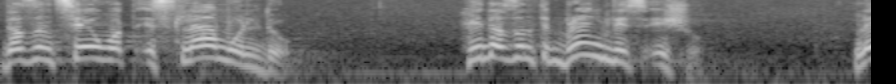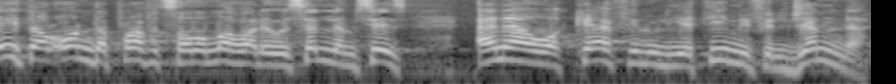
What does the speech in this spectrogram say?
Doesn't say what Islam will do. He doesn't bring this issue. Later on, the Prophet ﷺ says, أنا وكافل اليتيم في الجنة.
